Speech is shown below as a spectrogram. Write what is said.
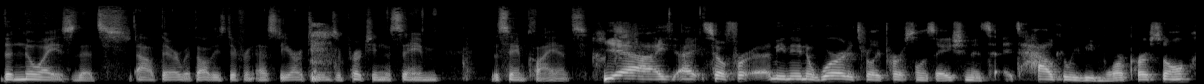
the noise that's out there with all these different SDR teams approaching the same the same clients. Yeah, I, I, so for I mean, in a word, it's really personalization. It's it's how can we be more personal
